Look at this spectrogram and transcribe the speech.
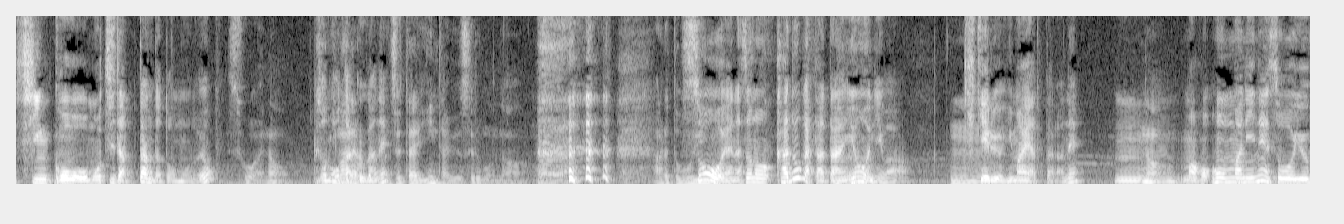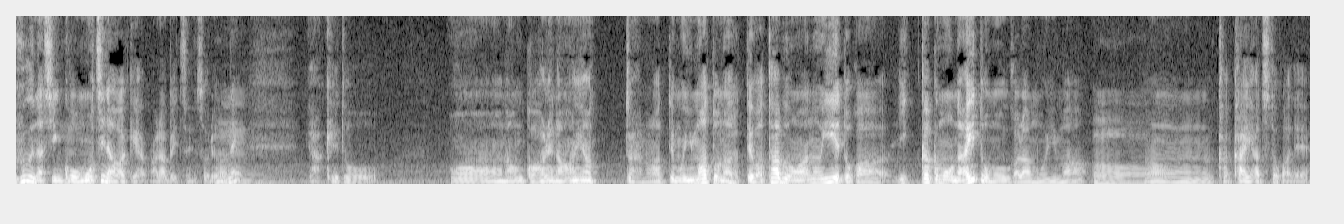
信仰をお持ちだったんだと思うのよ、そうやな。そのオタクがね。絶対インタビューするもんな、うん。あれどういうそうやな。その角が立たんようには聞けるよ、うん今やったらね。うん。まあほほんまにね、うん。そういう風な信仰をお持ちなわけやから別にそれはね、やけどあーなんかあれなんやったんやろなってもう今となっては多分あの家とか一角もうないと思うからもう今。うん。開発とかで。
